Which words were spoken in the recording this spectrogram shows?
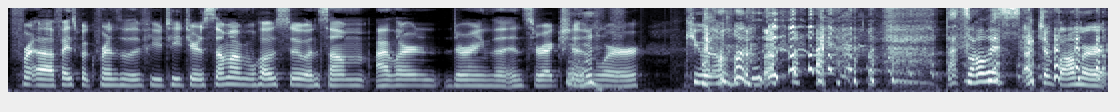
fr- uh, Facebook friends with a few teachers. Some I'm close to, and some I learned during the insurrection were QAnon. That's always such a bummer.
